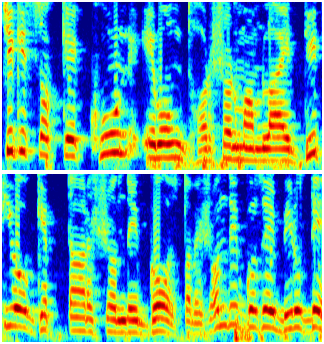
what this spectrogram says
চিকিৎসককে খুন এবং ধর্ষণ মামলায় দ্বিতীয় গ্রেপ্তার সন্দীপ ঘোষ। তবে সন্দীপ ঘোষের বিরুদ্ধে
